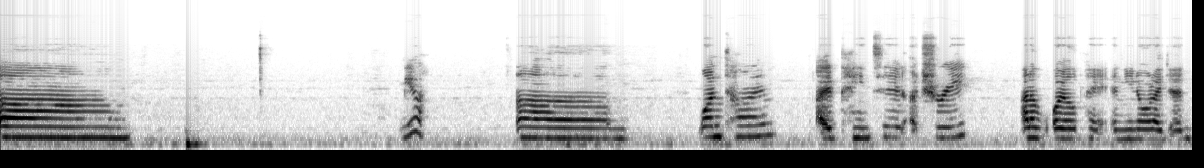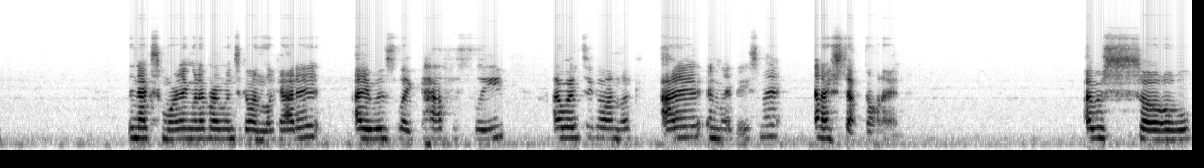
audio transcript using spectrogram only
Um, yeah. Um, one time I painted a tree out of oil paint, and you know what I did? The next morning, whenever I went to go and look at it, I was like half asleep. I went to go and look at it in my basement, and I stepped on it. I was so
